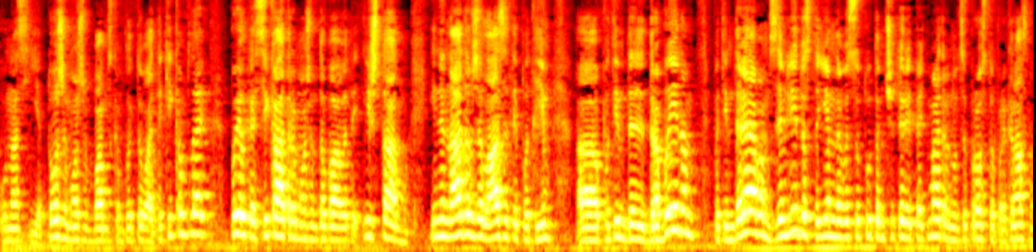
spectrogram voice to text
у нас є. Теж можемо вам скомплектувати такий комплект. Пилка, сікатори можемо додати і штангу. І не треба вже лазити по тим, е, по тим драбинам, по тим деревам. З землі достаємо на висоту там 4-5 метрів. Ну це просто прекрасно,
